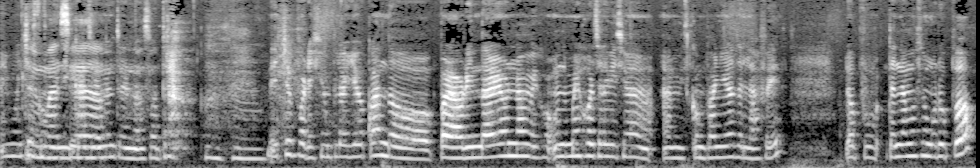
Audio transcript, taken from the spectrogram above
Hay mucha Demasiado. comunicación entre nosotros. De hecho, por ejemplo, yo cuando, para brindar una mejor, un mejor servicio a, a mis compañeros de la FED, lo tenemos un grupo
